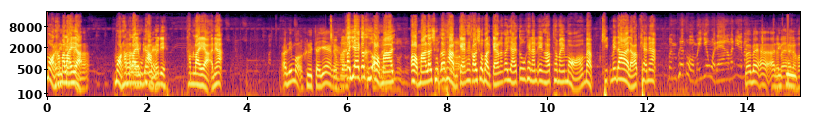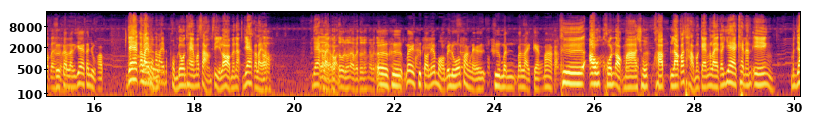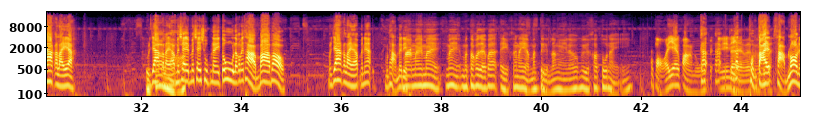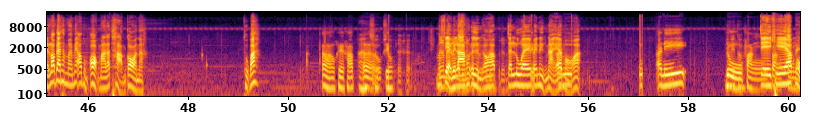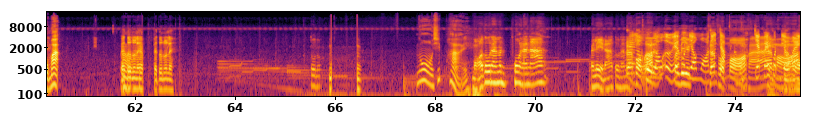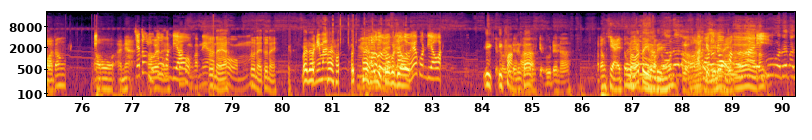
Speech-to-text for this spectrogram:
หมอทำอะไรอะนนี้แกล้งเหหมอทำอะไรเอออันผนี้มถามแกหล้น่องยดิทำอะไรอะอันเนี้ย อันนี้หมอคือจะแยกไงครับ ก็แยกก็คือออกมาออกมาแล้วชุบแล้วถามแก๊งให้เขาโชว์บัตรแก๊งแล้วก็ย้ายตู้แค่นั้นเองครับทำไมหมอแบบคิดไม่ได้เหรอครับแค่เนี้ยเป็นเพื่อนผมไอ้เหี้ยหัวแดงอะมันนี่เลยไม่ไม่อะอันนี้ไปคือเข้าไปคือกำลังแยกกันอยู่ครับแยกอะไรผมผมโดนแทงมาสามสี่รอบแล้วน่ะแยกอะไรครับแยกอะไรก่อนเาปตู้นู้นเอาไปตู้นู้นเอาไปเอตู้อนู้นคือไม่คือตอนนี้หมอไม่รู้ว่าฝั่งไหนคือมันมันหลายแก๊งมากอะคือเอาคนออกมาชุบครับ แล้วก็ถามมาแก๊งอะไรก็แยกแค่นั้นเอง มันยากอะไรอะ มันยากอะไรครับ ไม่ใช่ไม่ใช่ชุบในตู้แล้วก็ไปถามบ้าเปล่า มันยากอะไรครับอันเนี้ยผมถามหน่อยดิ ไม่ไม่ไม่ไม่ มันต้องเข้าใจว่าไอ้ข้างในอะมันตื่นแล้วไงแล้วมือเข้าตู้ไหนหมอก็แยกฝั่งหนูก็ไอ้นี่ก็ผมตายสามรอบเนี่ยรอบแรกทำไมไม่เอาผมออกมาแล้วถามก่อนนะถูกปะอ่าโอเคครับอะเออชุบโอเคชุบมันเสียเวลาคนอื่นเขาครับ จะรวยไปถึงไหนอะหมออะอันนี้ อยู่ฝั่ง JK ครับฝั่งไหน ผมอะไปตู้นู้นเลยครับไปตู้นู้นเลยโง่ชิบหาย หมอตู้นั้นมันพวกนั้นนะ ไปเลทนะตู้นั้นเพื่อนะนผมเราอะเราเอ๋ยให้คนเดียวหมอเพื่ต้ออนงผจัมบหมอ เจ็ดไปคนเดียวไหมหมอต้องเอาอันเนี้ย เจ๊ต้องอยู่ตู้คนเดียวผมครับเนี่ยตู้ไหนอะ ผมตู้ไหนตู้ไหน ไม่ได้วันนี้มาใช่เขาใช่เขาเราอยู่เอ๋ยตู้คนเดียวเราเอ๋ยให้คนเดียวอะอีกอีกฝั่งหนึ่งก็ เก็บอาวุธด้วยนะ ต้องเคลียร์ไอ้ตู้เราก็ตีกันดิฝั่งนู้นเหรอเอาฝั่งเก็บนู้นเรื่อยฝั่งนู้นมาดิ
